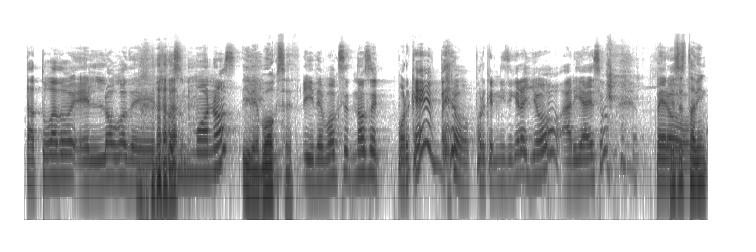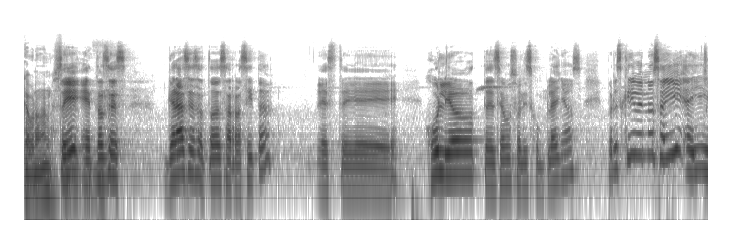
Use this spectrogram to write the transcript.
tatuado el logo de los monos Y de Boxed. y de Boxed. No sé por qué, pero porque ni siquiera yo haría eso. Pero Eso está bien cabrón. Sí, entonces, gracias a toda esa racita. Este. Julio, te deseamos feliz cumpleaños. Pero escríbenos ahí. ahí Sí,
